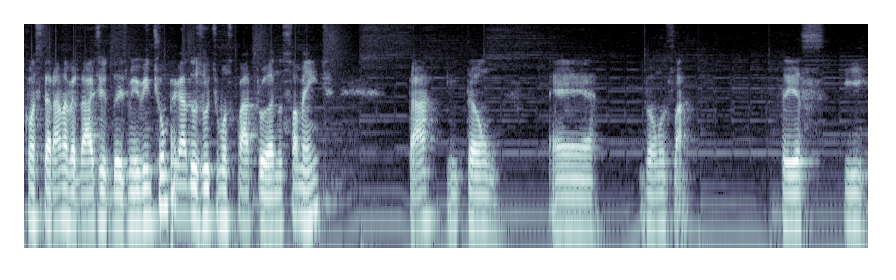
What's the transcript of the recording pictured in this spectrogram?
considerar na verdade 2021, pegar dos últimos 4 anos somente, tá? Então, é, vamos lá. 3 e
